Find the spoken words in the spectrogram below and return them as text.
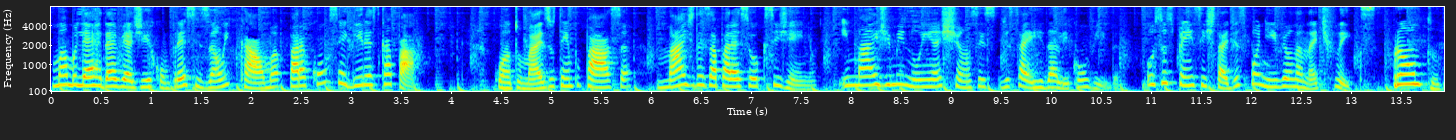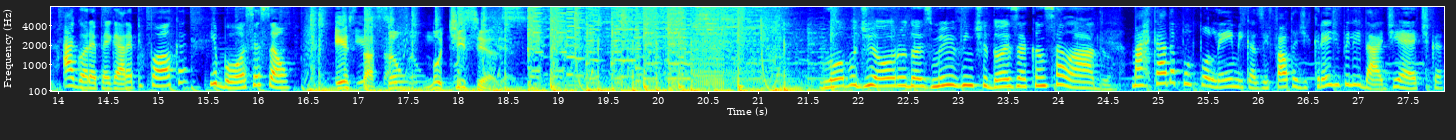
uma mulher deve agir com precisão e calma para conseguir escapar. Quanto mais o tempo passa, mais desaparece o oxigênio e mais diminuem as chances de sair dali com vida. O suspense está disponível na Netflix. Pronto! Agora é pegar a pipoca e boa sessão! Estação Notícias. Globo de Ouro 2022 é cancelado. Marcada por polêmicas e falta de credibilidade e ética,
